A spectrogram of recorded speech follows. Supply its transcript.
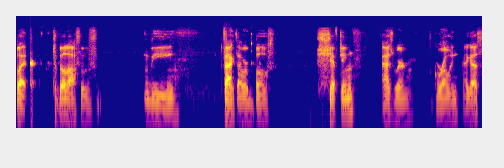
But to build off of the fact that we're both shifting as we're growing, I guess,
